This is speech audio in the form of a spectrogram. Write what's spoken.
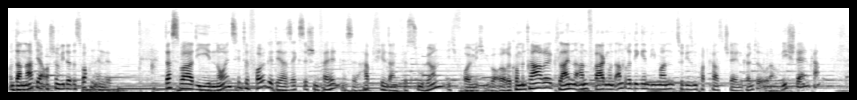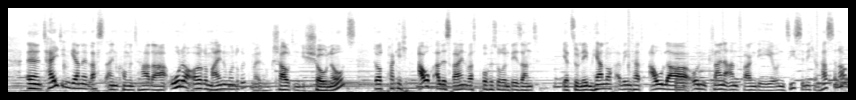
Und dann naht ja auch schon wieder das Wochenende. Das war die 19. Folge der Sächsischen Verhältnisse. Habt vielen Dank fürs Zuhören. Ich freue mich über eure Kommentare, kleine Anfragen und andere Dinge, die man zu diesem Podcast stellen könnte oder auch nicht stellen kann. Äh, teilt ihn gerne, lasst einen Kommentar da oder eure Meinung und Rückmeldung. Schaut in die Show Notes. Dort packe ich auch alles rein, was Professorin Besant jetzt so nebenher noch erwähnt hat. Aula und kleineanfragen.de und siehst du nicht und hast du noch.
